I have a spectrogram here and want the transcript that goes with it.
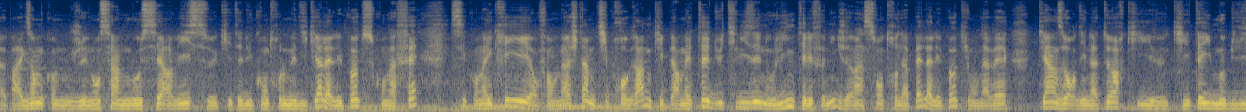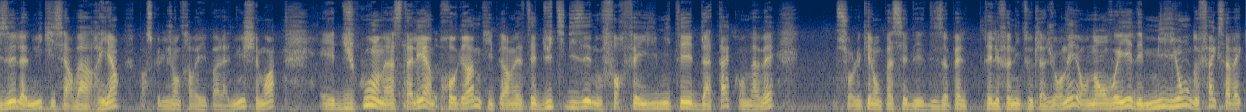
euh, par exemple, quand j'ai lancé un nouveau service euh, qui était du contrôle médical, à l'époque, ce qu'on a fait, c'est qu'on a écrit, enfin, on a acheté un petit programme qui permettait d'utiliser nos lignes téléphoniques. J'avais un centre d'appel à l'époque et on avait 15 ordinateurs qui, euh, qui étaient immobilisés la nuit, qui servaient à rien parce que les gens travaillaient pas la nuit chez moi. Et du coup, on a installé un programme qui permettait d'utiliser nos forfaits illimités d'attaque qu'on avait sur lequel on passait des, appels téléphoniques toute la journée. On a envoyé des millions de fax avec,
